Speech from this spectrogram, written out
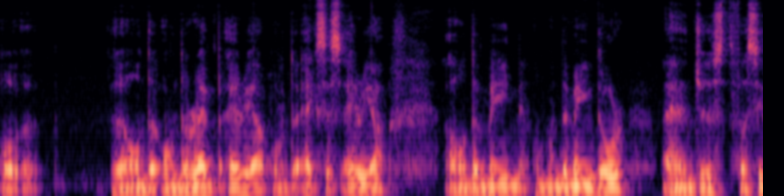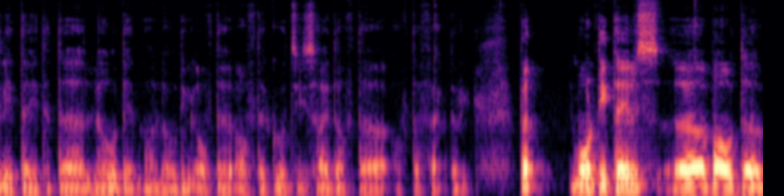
or uh, on the on the ramp area or the access area on the main on the main door and just facilitate the load and unloading of the of the goods inside of the of the factory but more details uh, about the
